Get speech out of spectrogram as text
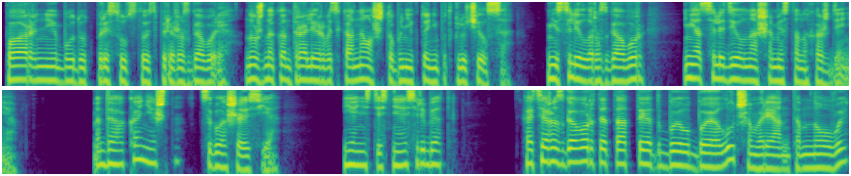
«Парни будут присутствовать при разговоре. Нужно контролировать канал, чтобы никто не подключился, не слил разговор и не отследил наше местонахождение». «Да, конечно», — соглашаюсь я. «Я не стесняюсь, ребят». Хотя разговор тет-а-тет был бы лучшим вариантом, но, увы,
